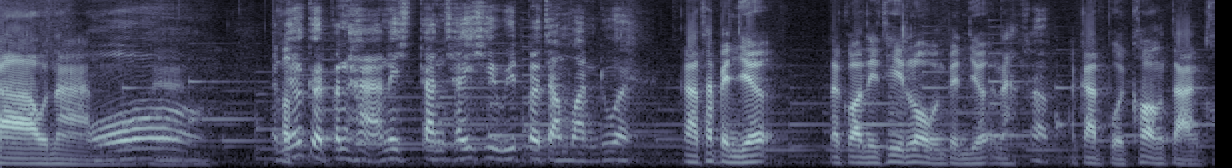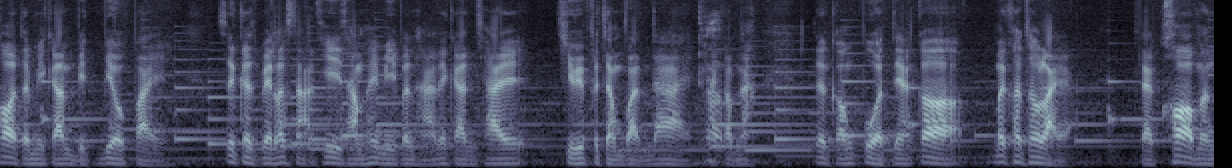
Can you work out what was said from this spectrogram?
ยาวนาน โอ้อันนี้ก็เกิดปัญหาในการใช้ชีวิตประจำวันด้วย อ่าถ้าเป็นเยอะในกรณีที่โรคมันเป็นเยอะนะครับ อาการปวดข้อต่างๆข้อจะมีการบิดเบี้ยวไป ซึ่งก็จะเป็นลักษณะที่ทำให้มีปัญหาในการใช้ชีวิตประจำวันได้ครับนะครับนะเรื่องของปวดเนี่ยก็ไม่ค่อยเท่าไหร่อะ แต่ข้อมัน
